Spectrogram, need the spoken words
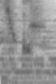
week.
